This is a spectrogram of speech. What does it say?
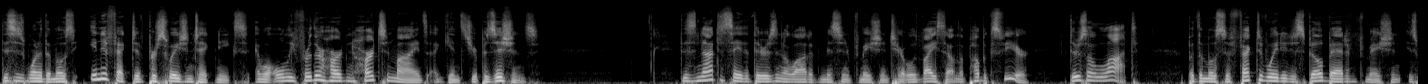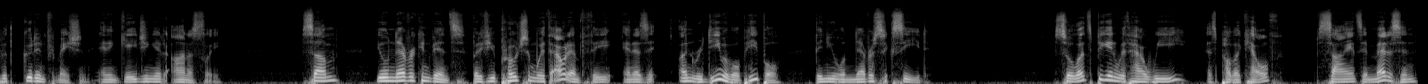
This is one of the most ineffective persuasion techniques and will only further harden hearts and minds against your positions. This is not to say that there isn't a lot of misinformation and terrible advice out in the public sphere. There's a lot. But the most effective way to dispel bad information is with good information and engaging it honestly. Some you'll never convince, but if you approach them without empathy and as unredeemable people, then you will never succeed. So let's begin with how we, as public health, science, and medicine,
